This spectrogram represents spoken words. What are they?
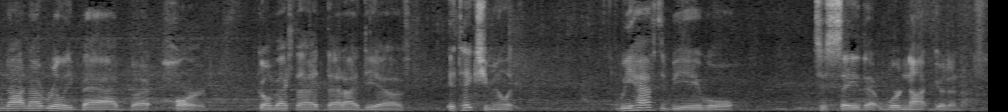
Not not really bad, but hard. Going back to that, that idea of it takes humility. We have to be able to say that we're not good enough.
